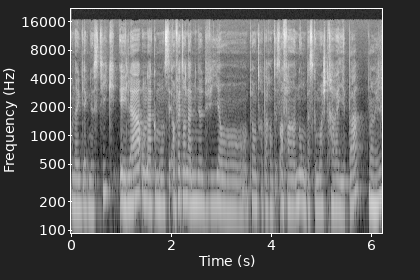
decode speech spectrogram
on a eu le diagnostic. Et là, on a commencé. En fait, on a mis notre vie en, un peu entre parenthèses. Enfin, non, parce que moi, je travaillais pas. Oui.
